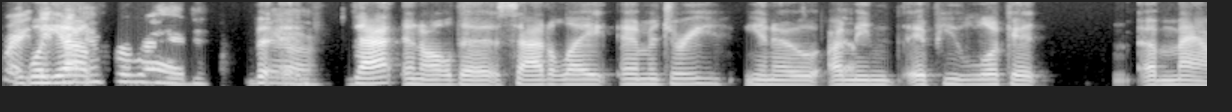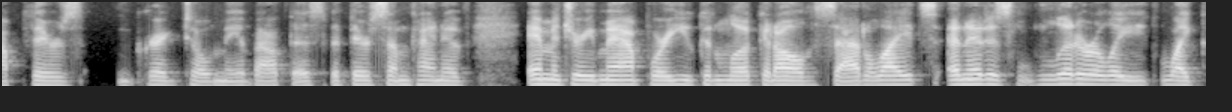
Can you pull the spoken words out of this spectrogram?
Right. Well, they- yeah. Infrared. But Yeah. that and all the satellite imagery, you know, I mean, if you look at a map, there's Greg told me about this, but there's some kind of imagery map where you can look at all the satellites and it is literally like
